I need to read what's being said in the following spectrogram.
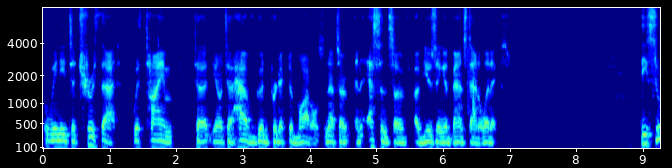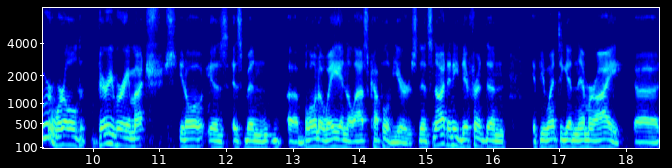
but we need to truth that with time to you know to have good predictive models, and that's a, an essence of of using advanced analytics. The sewer world very very much you know is has been uh, blown away in the last couple of years, and it's not any different than if you went to get an MRI uh,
